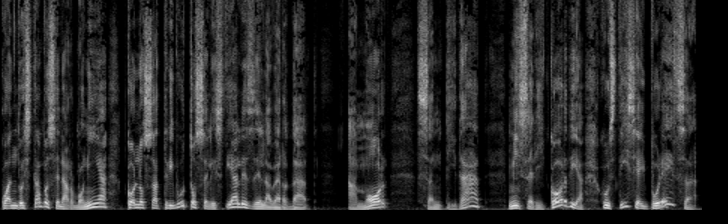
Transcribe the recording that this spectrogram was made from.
cuando estamos en armonía con los atributos celestiales de la verdad, amor, santidad, misericordia, justicia y pureza.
